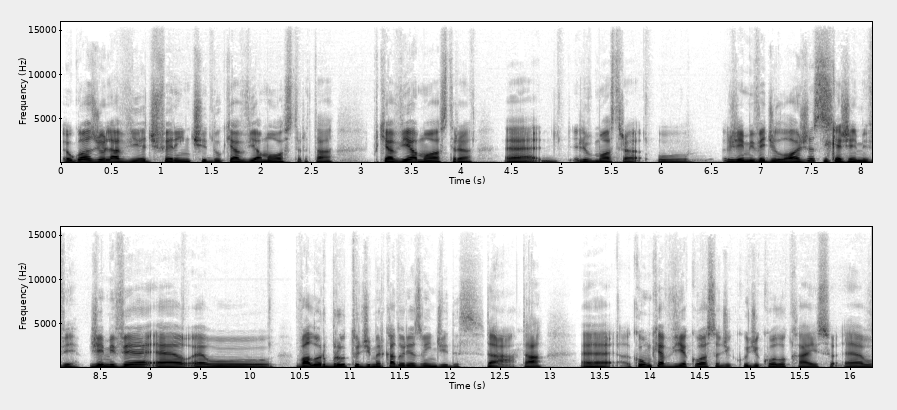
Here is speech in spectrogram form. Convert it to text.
eu gosto de olhar a Via diferente do que a Via mostra, tá? Porque a Via mostra, é, ele mostra o GMV de lojas. O que é GMV? GMV é, é o valor bruto de mercadorias vendidas, Tá. tá? É, como que a Via gosta de, de colocar isso? É o,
